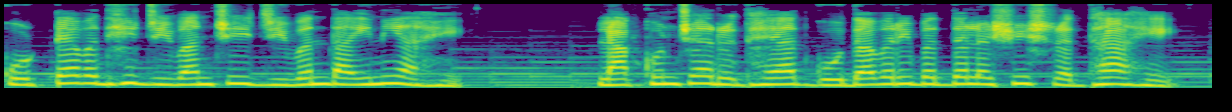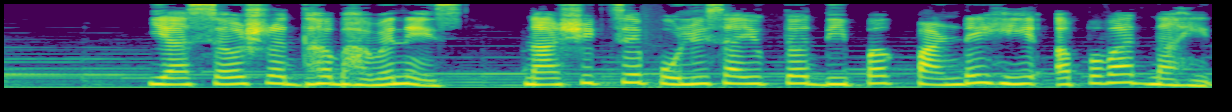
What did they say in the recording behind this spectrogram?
कोट्यावधी जीवांची जीवनदायिनी आहे. लाखोंच्या हृदयात गोदावरीबद्दल अशी श्रद्धा आहे. या सश्रद्ध भावनेस नाशिकचे पोलीस आयुक्त दीपक पांडेही अपवाद नाहीत.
